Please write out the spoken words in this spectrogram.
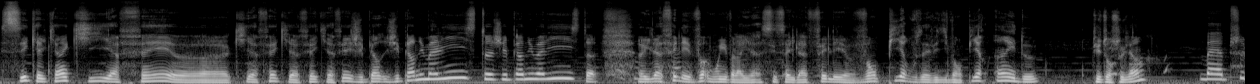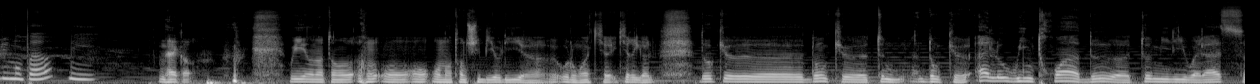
c'est quelqu'un qui a fait, qui a fait, qui a fait, qui a fait. J'ai perdu, j'ai perdu ma liste, j'ai perdu ma liste. Euh, il a fait les, oui voilà, c'est ça, il a fait les vampires. Vous avez dit vampires 1 et 2. Tu t'en souviens? Bah, absolument pas, mais. D'accord. oui, on entend, on, entend Chibioli euh, au loin qui, qui rigole. Donc, euh, donc, euh, donc Halloween 3 de Tommy Lee Wallace,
